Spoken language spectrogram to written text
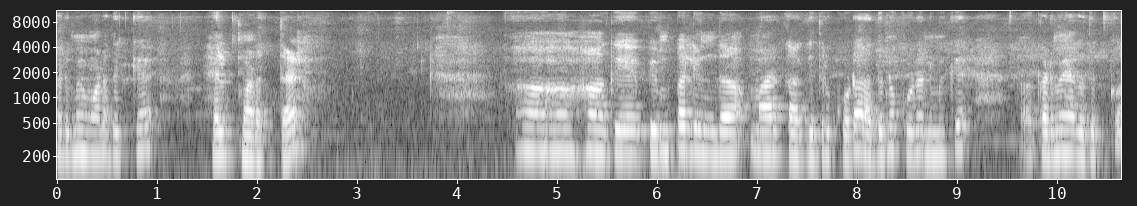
ಕಡಿಮೆ ಮಾಡೋದಕ್ಕೆ ಹೆಲ್ಪ್ ಮಾಡುತ್ತೆ. ಹಾಗೆ ಪಿಂಪಲಿಂದ ಮಾರ್ಕ್ ಆಗಿದ್ದರೂ ಕೂಡ ಅದನ್ನು ಕೂಡ ನಿಮಗೆ ಕಡಿಮೆ ಆಗೋದಕ್ಕೂ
